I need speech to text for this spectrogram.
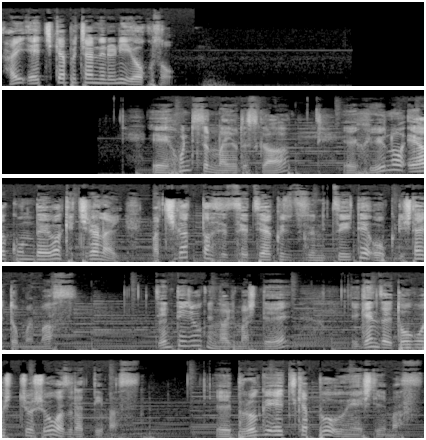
はい、h キャップチャンネルにようこそ。えー、本日の内容ですが、えー、冬のエアコン代はケチらない間違った節約術についてお送りしたいと思います。前提条件がありまして、現在統合失調症を患っています。えー、ブログ h キャップを運営しています。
